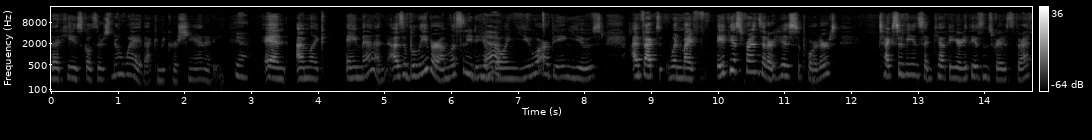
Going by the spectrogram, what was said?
that he goes, "There's no way that can be Christianity." Yeah. and I'm like, "Amen." As a believer, I'm listening to him, Yeah. going, "You are being used." In fact, when my atheist friends that are his supporters texted me and said, Kathy, your atheism's greatest threat,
